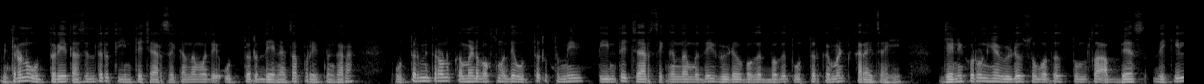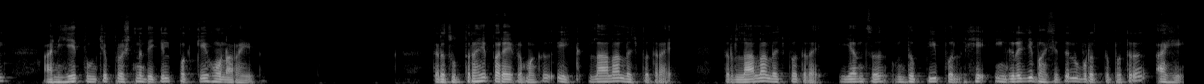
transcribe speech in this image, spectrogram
मित्रांनो उत्तर येत असेल तर तीन ते चार सेकंदामध्ये उत्तर देण्याचा प्रयत्न करा. उत्तर मित्रांनो कमेंट बॉक्समध्ये उत्तर तुम्ही तीन ते चार सेकंदामध्ये व्हिडिओ बघत बघत उत्तर कमेंट करायचं आहे. जेणेकरून ह्या व्हिडिओसोबतच तुमचा अभ्यास देखील आणि हे तुमचे प्रश्न देखील पक्के होणार आहेत. तरच उत्तर आहे पर्याय क्रमांक एक लाला लजपत राय तर लाला लजपत राय यांचं द पीपल हे इंग्रजी भाषेतील वृत्तपत्र आहे.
